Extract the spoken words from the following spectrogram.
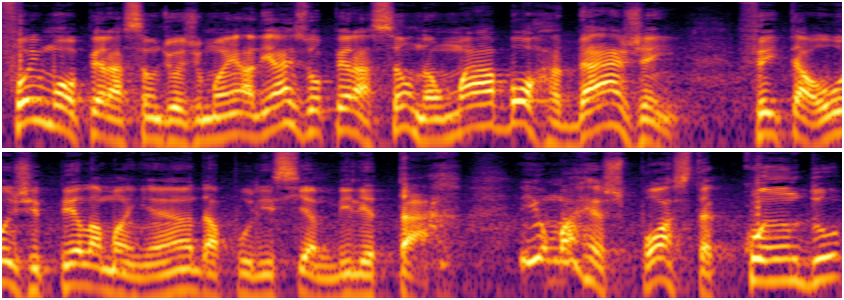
Foi uma operação de hoje de manhã, aliás, operação não, uma abordagem feita hoje pela manhã da Polícia Militar. E uma resposta quando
